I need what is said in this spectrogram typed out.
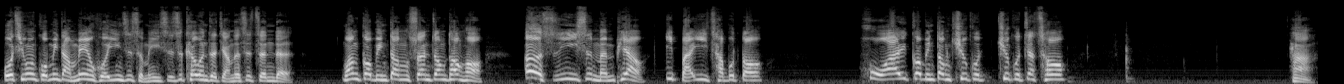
我请问国民党没有回应是什么意思？是柯文哲讲的是真的？汪国民党酸中痛吼，二十亿是门票，一百亿差不多。嚯啊！国民党去过去过加抽，哈？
